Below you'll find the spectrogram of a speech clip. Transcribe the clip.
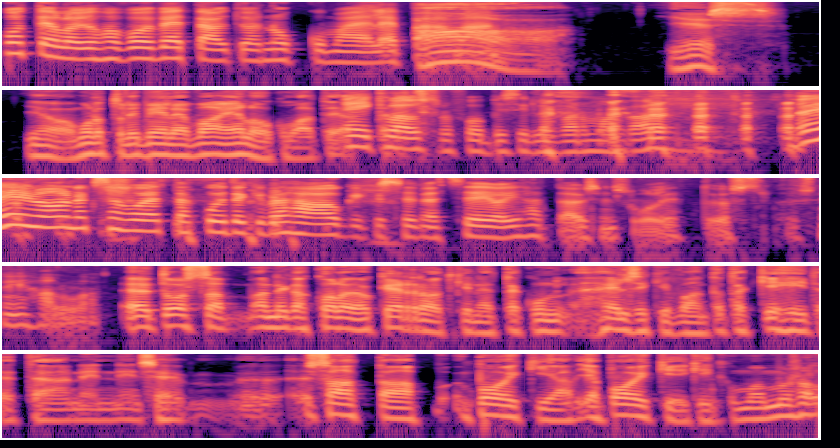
kotelo, johon voi vetäytyä nukkumaan ja lepäämään. Aa. Yes. Joo, mulle tuli mieleen vain elokuvat. Ei klaustrofobisille varmaankaan. no ei, no onneksi voi jättää kuitenkin vähän aukikin sen, että se ei ole ihan täysin suljettu, jos, jos niin haluaa. Tuossa Annika Kolo jo kerroitkin, että kun Helsinki vaan tätä kehitetään, niin, niin se saattaa poikia ja poikiikin, kun muassa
